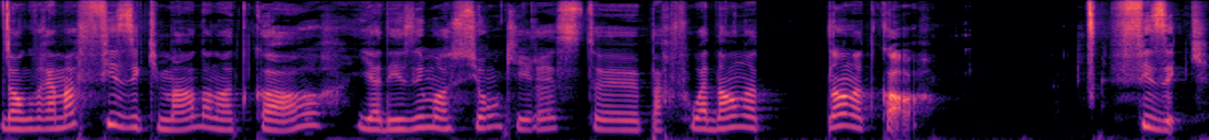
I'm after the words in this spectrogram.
Donc vraiment physiquement dans notre corps, il y a des émotions qui restent euh, parfois dans notre, corps. Physique.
